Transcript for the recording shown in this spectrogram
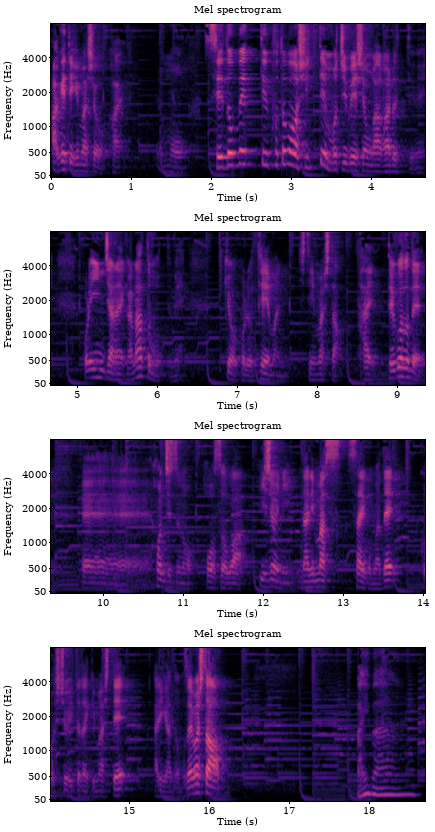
ー、上げていきましょう、はい、もう、セドベっていう言葉を知ってモチベーションが上がるっていうね、これいいんじゃないかなと思ってね、今日はこれをテーマにしてみました。はい。ということで、えー、本日の放送は以上になります。最後までご視聴いただきましてありがとうございました。バイバイ。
